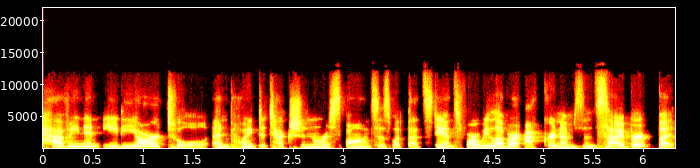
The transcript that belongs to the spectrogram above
having an EDR tool, endpoint detection response is what that stands for. We love our acronyms in cyber, but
